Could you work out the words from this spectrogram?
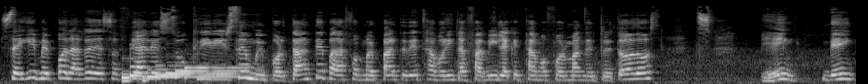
seguirme por las redes sociales, suscribirse, muy importante para formar parte de esta bonita familia que estamos formando entre todos. Ven, ven,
